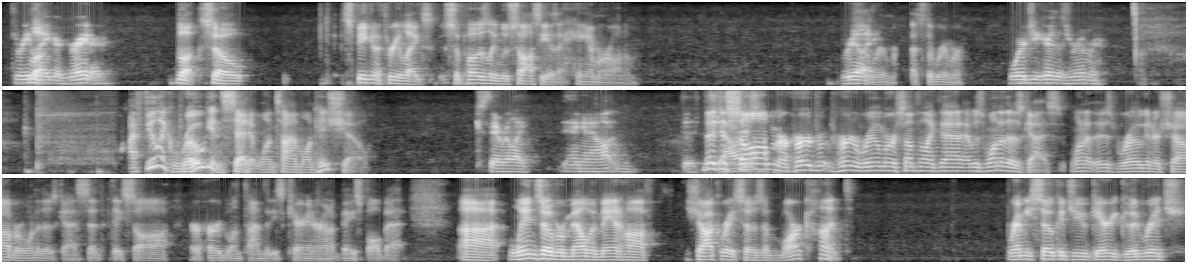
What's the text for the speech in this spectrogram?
Three Look. leg or greater. Look, so speaking of three legs, supposedly Mousasi has a hammer on him. That's the Really? rumor. That's the rumor. Where'd you hear this rumor? I feel like Rogan said it one time on his show. Because they were like hanging out and the. They just saw him or heard heard a rumor or something like that. It was one of those guys. One of it was Rogan or Schaub or one of those guys said that they saw or heard one time that he's carrying around a baseball bat. Uh, wins over Melvin Manhoff, Jacare Souza, Mark Hunt, Remy Sokaju, Gary Goodridge.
